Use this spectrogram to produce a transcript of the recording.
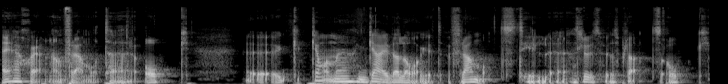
är stjärnan framåt här och eh, kan vara med guida laget framåt till eh, en slutspelsplats. Och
